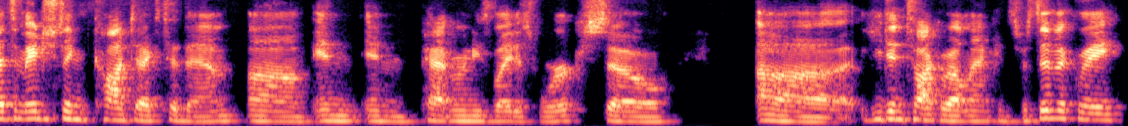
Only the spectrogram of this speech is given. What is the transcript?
had some interesting context to them um, in in Pat Rooney's latest work. So uh, he didn't talk about Lampkin specifically,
